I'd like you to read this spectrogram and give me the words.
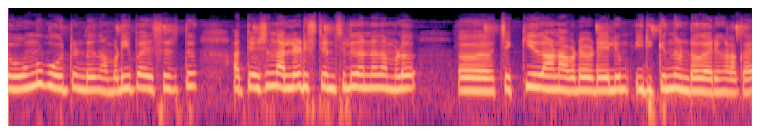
ലോങ് പോയിട്ടുണ്ട്. നമ്മുടെ ഈ പരിസരത്ത് അത്യാവശ്യം നല്ല ഡിസ്റ്റൻസിൽ തന്നെ നമ്മൾ ചെക്ക് ചെയ്താണ് അവിടെ എവിടെയെങ്കിലും ഇരിക്കുന്നുണ്ടോ കാര്യങ്ങളൊക്കെ.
